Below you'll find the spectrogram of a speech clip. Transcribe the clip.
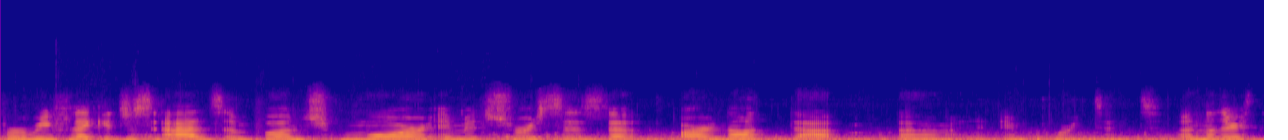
For reflect, it just adds a bunch more image sources that are not that um, important. Another th-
